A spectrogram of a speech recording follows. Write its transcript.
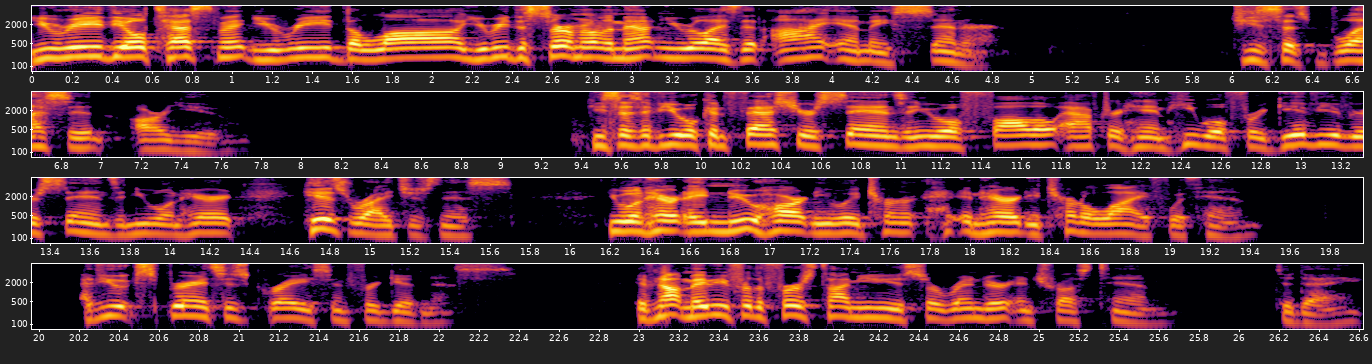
You read the Old Testament, you read the law, you read the Sermon on the Mount, and you realize that I am a sinner. Jesus says, Blessed are you. He says, If you will confess your sins and you will follow after him, he will forgive you of your sins and you will inherit his righteousness. You will inherit a new heart and you will inherit eternal life with him. Have you experienced his grace and forgiveness? If not, maybe for the first time, you need to surrender and trust him today.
